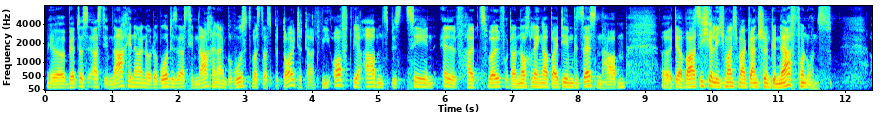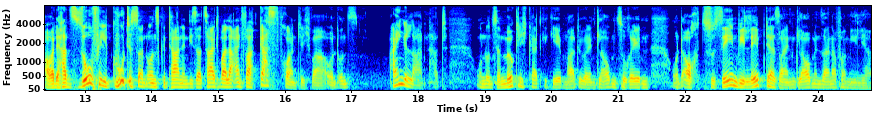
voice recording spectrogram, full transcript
Mir wird es erst im Nachhinein oder wurde es erst im Nachhinein bewusst, was das bedeutet hat. Wie oft wir abends bis 10, 11, halb 12 oder noch länger bei dem gesessen haben. Äh, der war sicherlich manchmal ganz schön genervt von uns. Aber der hat so viel Gutes an uns getan in dieser Zeit, weil er einfach gastfreundlich war und uns eingeladen hat und uns eine Möglichkeit gegeben hat, über den Glauben zu reden und auch zu sehen, wie lebt er seinen Glauben in seiner Familie.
